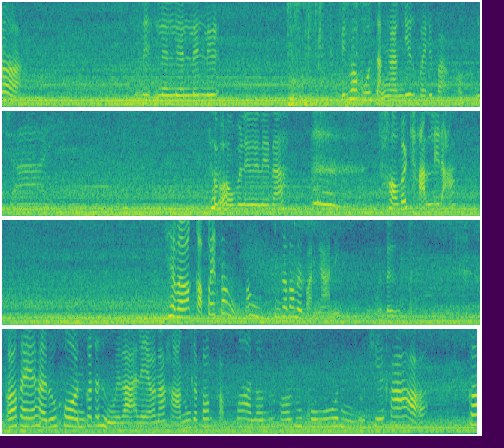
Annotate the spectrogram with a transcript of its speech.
ก็เลื่อนเลื่อนเลอนเลื่อนเป็นพ่อครูสั่งงานเยอะไปหรือเปล่าไม่ใช่ สมองไปเลยเลยนะทำไม่ทันเลยนะเชื่อไหมว่ากลับไปต้องต้องก็ต้องไปปัดงานอีกเหมือนเดิมโอเคค่ะทุกคนก็จะถึงเวลาแล้วนะคะ มันก็ต้องกลับบ้านแล้วนะคะทุกคนโอเคค่ะ ก็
